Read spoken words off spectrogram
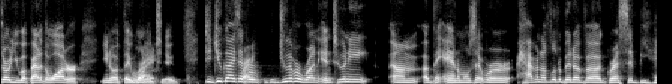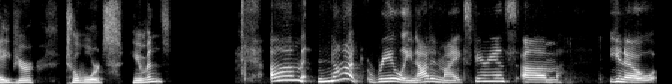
throw you up out of the water you know if they wanted right. to. Did you guys ever right. did you ever run into any um, of the animals that were having a little bit of aggressive behavior towards humans? Um not really. Not in my experience. Um you know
